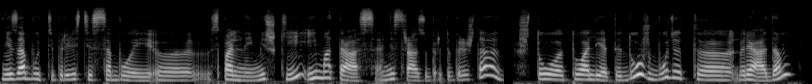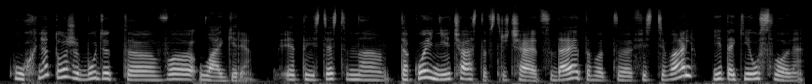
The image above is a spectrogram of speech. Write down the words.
Не забудьте привезти с собой э, спальные мешки и матрасы. Они сразу предупреждают, что туалет и душ будет э, рядом, кухня тоже будет э, в лагере это, естественно, такое не часто встречается, да, это вот э, фестиваль и такие условия.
